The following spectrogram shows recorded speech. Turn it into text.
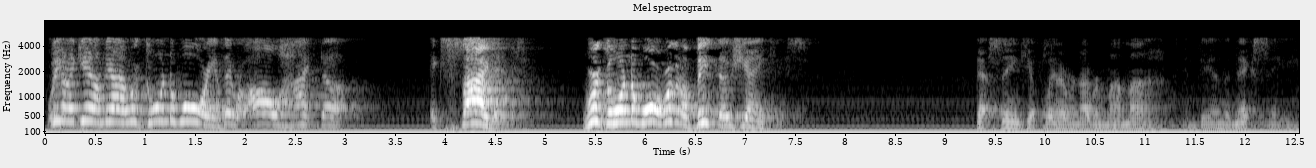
We're going to get them now. We're going to war. And they were all hyped up, excited. We're going to war. We're going to beat those Yankees. That scene kept playing over and over in my mind. And then the next scene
